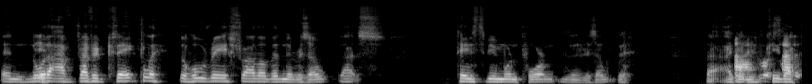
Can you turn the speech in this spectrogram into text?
and know Yeah. that I've driven correctly the whole race rather than the result. That's tends to be more important than the result. The, that I can kind.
